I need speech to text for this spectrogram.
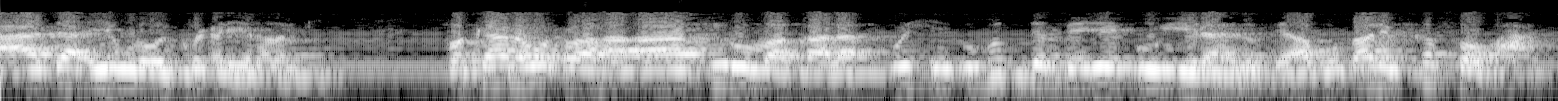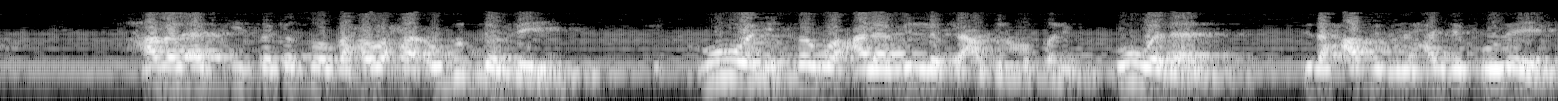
acaadaa iyaguna way ku celiyeen hadalkii fa kaana wuxuu ahaa aakhiru maa qaala wixii ugu dambeeyey uu yidhaahdo ee abu aalib ka soo baxa hadal afkiisa ka soo baxa waxaa ugu dambeeyey huwa isagu calaa millati cabdilmualib huwadaas sida xaafid ibn xajar uu leeyahay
